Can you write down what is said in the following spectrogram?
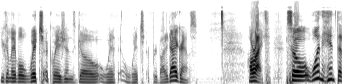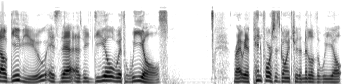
you can label which equations go with which free body diagrams. All right, so one hint that I'll give you is that as we deal with wheels, right? We have pin forces going through the middle of the wheel.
